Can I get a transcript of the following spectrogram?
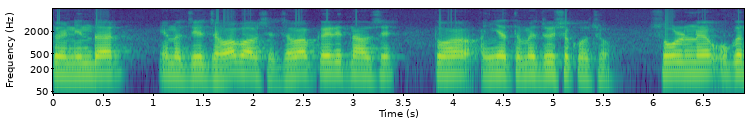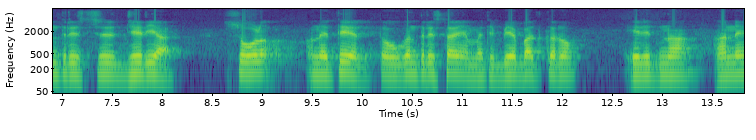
તો એની અંદર એનો જે જવાબ આવશે, જવાબ કઈ રીતના આવશે? તો અહીંયા તમે જોઈ શકો છો, સોળ ને ઓગણત્રીસ ઝેરિયા સોળ અને તેર, તો ઓગણત્રીસ થાય, એમાંથી બે બાદ કરો, એ રીતના, અને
